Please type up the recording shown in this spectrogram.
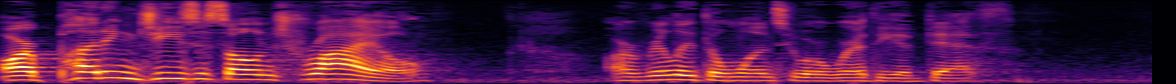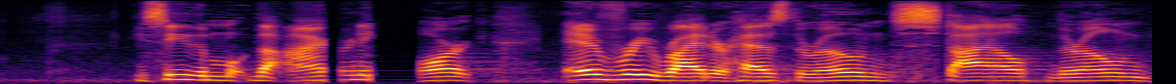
are putting Jesus on trial are really the ones who are worthy of death. You see the, the irony, Mark? Every writer has their own style, their own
